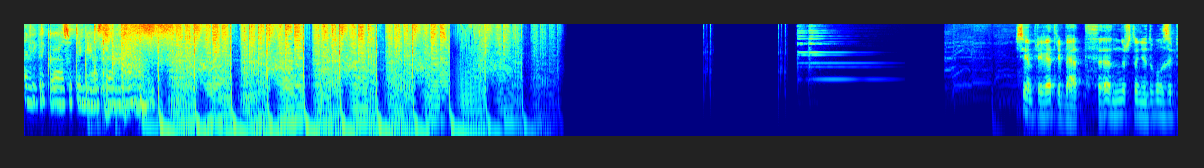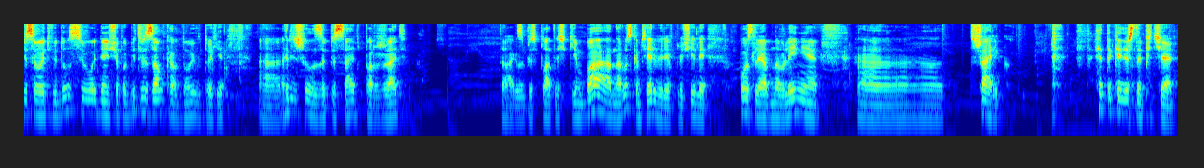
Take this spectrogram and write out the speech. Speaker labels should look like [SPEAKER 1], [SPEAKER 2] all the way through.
[SPEAKER 1] I think the girls with their nails done now.
[SPEAKER 2] Всем привет, ребят! Э, Ну что, не думал записывать видос сегодня еще по битве замков, ну и в итоге э, решил записать, поржать. Так, с бесплаточки имба. А на русском сервере включили после обновления шарик. Это, конечно, печаль.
